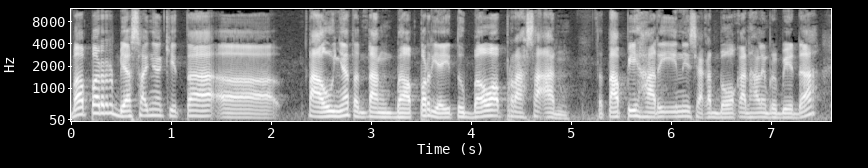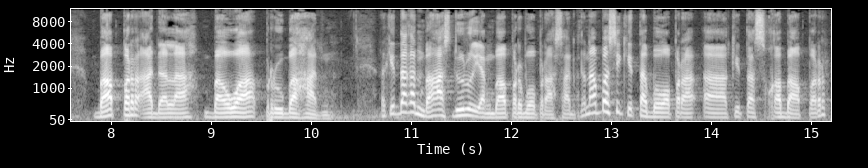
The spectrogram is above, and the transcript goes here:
Baper biasanya kita uh, taunya tentang baper yaitu bawa perasaan. Tetapi hari ini saya akan bawakan hal yang berbeda. Baper adalah bawa perubahan. Nah, kita akan bahas dulu yang baper bawa perasaan. Kenapa sih kita bawa uh, kita suka baper?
